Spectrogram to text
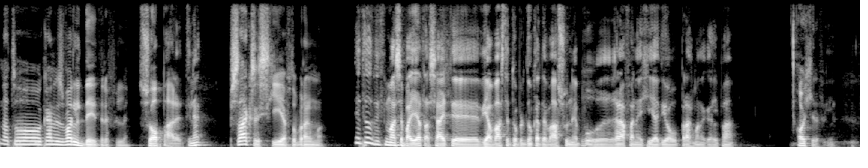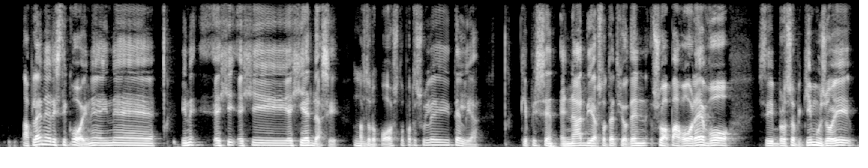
Να το κάνεις validate, ρε φίλε. Σόπα, ρε. Τι να... Ψάξει ισχύει αυτό το πράγμα. Εδώ δεν θυμάσαι παλιά τα site, ε, διαβάστε το πριν το κατεβάσουν που γράφανε χίλια δύο πράγματα κλπ. Όχι, ρε φίλε. Απλά είναι εριστικό. Είναι, είναι, είναι, έχει, έχει, έχει ένταση αυτό το post, οπότε σου λέει τέλεια. Και επίσης ενάντια στο τέτοιο. Δεν σου απαγορεύω στην προσωπική μου ζωή.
